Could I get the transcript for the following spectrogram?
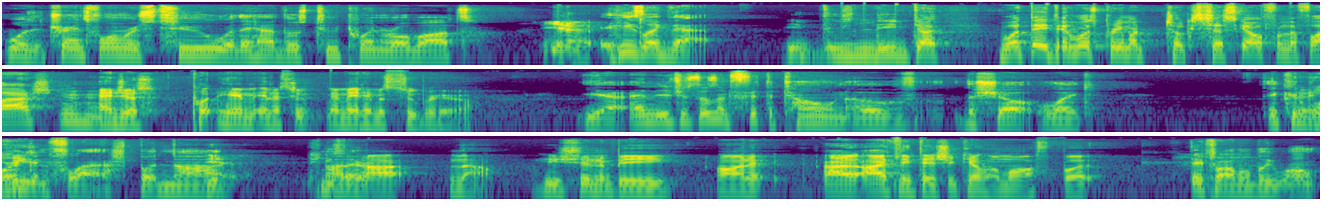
what was it Transformers Two, where they have those two twin robots. Yeah, He's like that. he, he, he does. What they did was pretty much took Cisco from the Flash Mm-hmm. and just put him in a suit and made him a superhero. Yeah, and it just doesn't fit the tone of the show. Like, it could work he's- in Flash, but not. He's Not not. No, he shouldn't be on it. I, I think they should kill him off, but They probably won't.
